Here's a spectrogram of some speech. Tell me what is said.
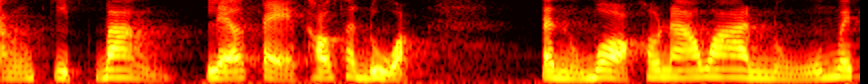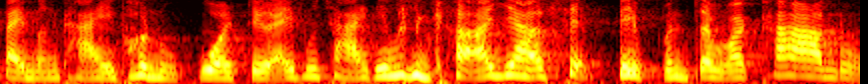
อังกฤษบ้าง แล้วแต่เขาสะดวก แต่หนูบอกเขานะว่าหนูไม่ไปเมืองไทยเพราะหนูกลัวเจอไอ้ผู้ชายที่มันค้ายาเสพติดมันจะมาฆ่าหนู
